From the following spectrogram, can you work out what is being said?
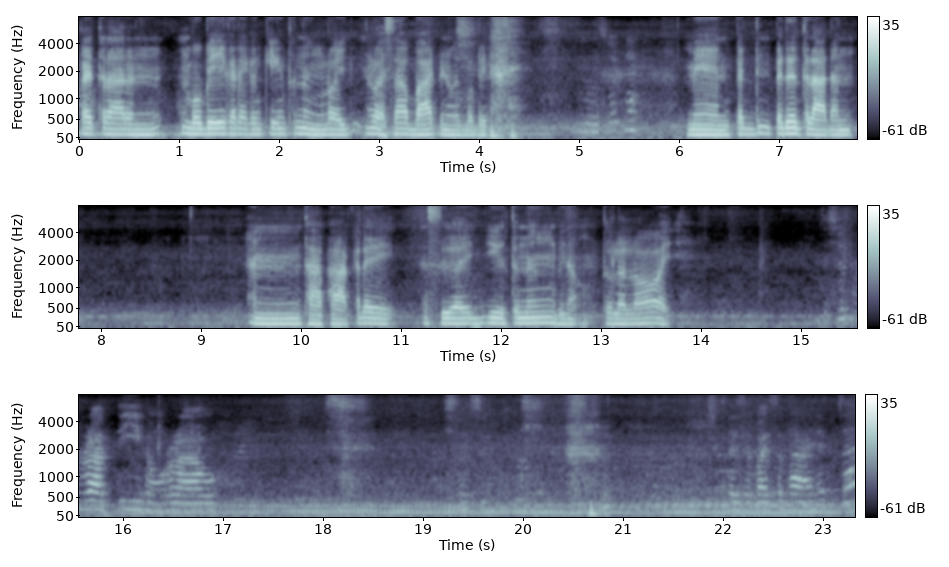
ไปตลาดอันโบเบก็ได้กางเกงตัวหนึ่งร้อยร้อยเศร้าบาทพี่น้องเอ้ยบ่เป็นอยู่สุดนะแมนไปเดินไปเดินตลาดอันอันถาผาก็ได้เสื้อยืดตัวหนึงพี่น้องตัวละร้อยชุดราตรีของเราใส่สุดใส่สบายสบายๆนะจ๊ะ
